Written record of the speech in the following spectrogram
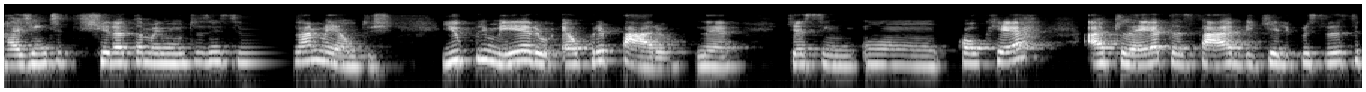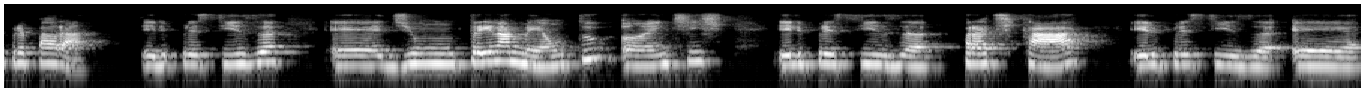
a gente tira também muitos ensinamentos. E o primeiro é o preparo, né? Que, assim, um, qualquer atleta sabe que ele precisa se preparar. Ele precisa é, de um treinamento antes, ele precisa praticar, ele precisa é,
